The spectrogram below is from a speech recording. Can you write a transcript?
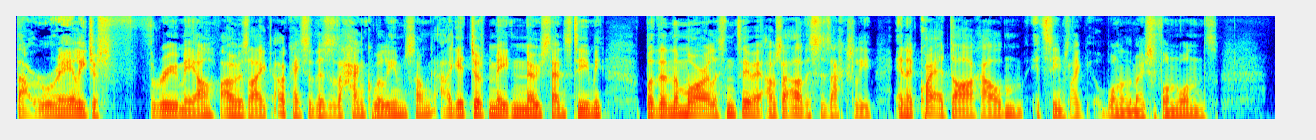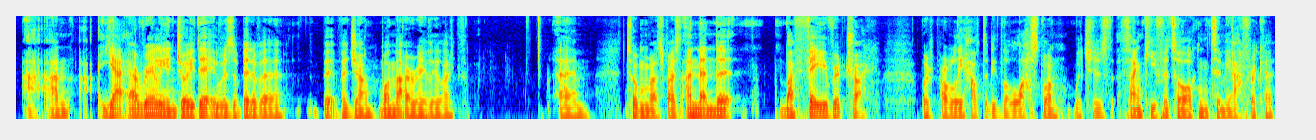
that really just threw me off. I was like, okay, so this is a Hank Williams song. Like, it just made no sense to me. But then the more I listened to it, I was like, oh, this is actually in a quite a dark album. It seems like one of the most fun ones. And uh, yeah, I really enjoyed it. It was a bit of a bit of a jam, one that I really liked. Um, talking about surprise, and then the my favorite track would probably have to be the last one, which is "Thank You for Talking to Me, Africa."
